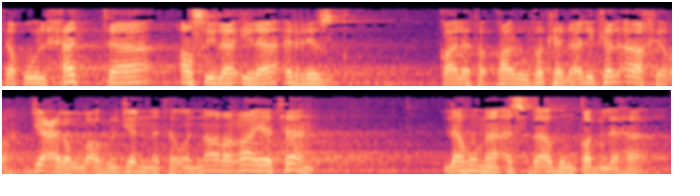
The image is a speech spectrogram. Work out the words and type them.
تقول حتى أصل إلى الرزق. قال قالوا فكذلك الآخرة. جعل الله الجنة والنار غايتان. لهما أسباب قبلها.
